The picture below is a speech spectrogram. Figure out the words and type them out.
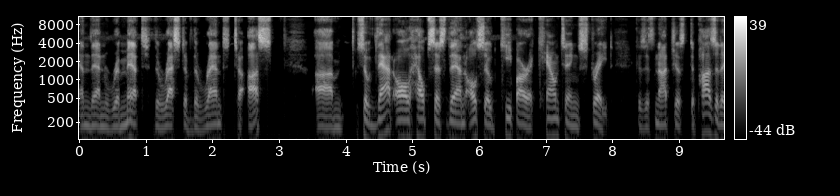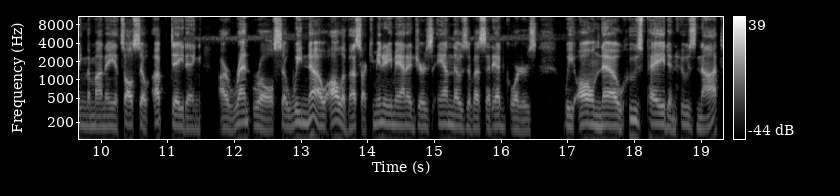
and then remit the rest of the rent to us. Um, so that all helps us then also keep our accounting straight because it's not just depositing the money, it's also updating our rent roll. So we know all of us, our community managers and those of us at headquarters, we all know who's paid and who's not.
